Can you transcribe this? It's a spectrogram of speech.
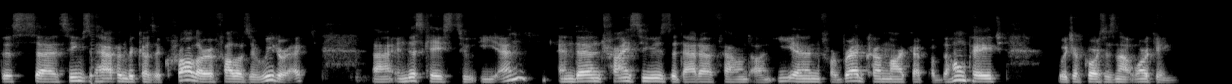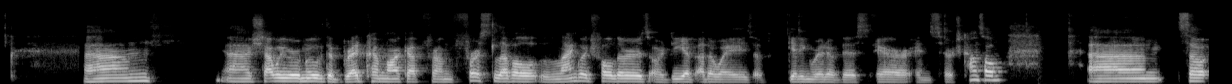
This uh, seems to happen because a crawler follows a redirect, uh, in this case to en, and then tries to use the data found on en for breadcrumb markup of the home page, which of course is not working. Um, uh, shall we remove the breadcrumb markup from first level language folders, or do you have other ways of getting rid of this error in Search Console? Um, so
